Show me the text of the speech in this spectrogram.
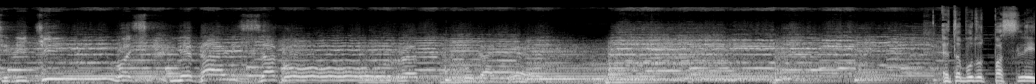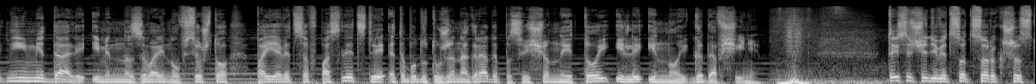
светилась медаль за город Будапешт. Это будут последние медали именно за войну. Все, что появится впоследствии, это будут уже награды, посвященные той или иной годовщине. 1946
